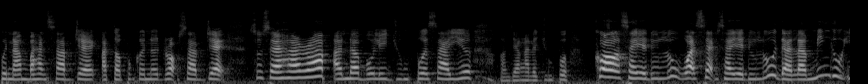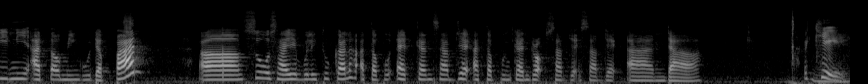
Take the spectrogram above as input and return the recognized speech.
penambahan subjek ataupun kena drop subjek. So saya harap anda boleh jumpa saya oh, janganlah jumpa call saya dulu WhatsApp saya dulu dalam minggu ini atau minggu depan Uh, so saya boleh tukarlah ataupun addkan subjek ataupun kan drop subjek-subjek anda. Okey.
